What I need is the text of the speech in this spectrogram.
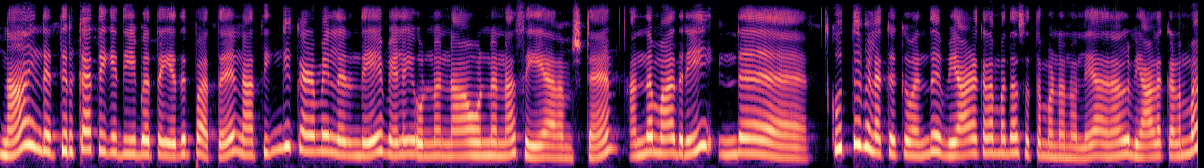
நான் இந்த திருக்கார்த்திகை தீபத்தை எதிர்பார்த்து நான் திங்கட்கிழமையிலேருந்தே வேலையை ஒன்றொன்னா ஒன்றொன்னா செய்ய ஆரம்பிச்சிட்டேன். அந்த மாதிரி இந்த குத்து விளக்குக்கு வந்து வியாழக்கிழமை தான் சுத்தம் பண்ணணும் இல்லையா? அதனால் வியாழக்கிழமை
